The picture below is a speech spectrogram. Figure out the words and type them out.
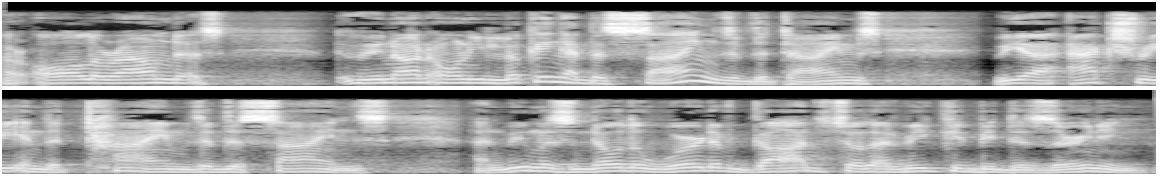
are all around us. We're not only looking at the signs of the times, we are actually in the times of the signs. And we must know the Word of God so that we could be discerning.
